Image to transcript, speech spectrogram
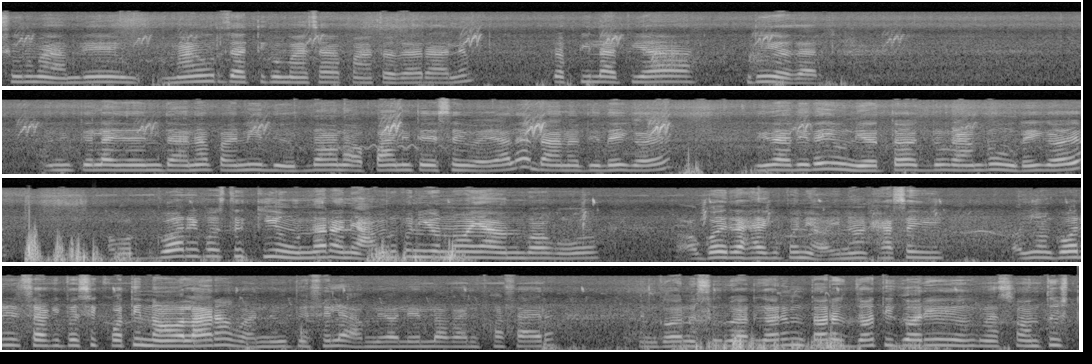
सुरुमा हामीले माउर जातिको माछा पाँच हजार हाल्यौँ र पिलापिया दुई हजार। अनि त्यसलाई दाना पानी दाना पानी त यसै भइहाल्यो दाना दिँदै गयो। दिँदा दिँदै उनीहरू त एकदम राम्रो हुँदै गयो। अब गरेपछि त के हुन्न र अनि हाम्रो पनि यो नयाँ अनुभव हो। गरिराखेको पनि होइन। खासै यहाँ गरिसकेपछि कति नहोला र भन्ने उद्देश्यले हामीले अलिअलि लगानी फसाएर अनि गर्न सुरुवात गऱ्यौँ। तर जति गऱ्यो यसमा सन्तुष्ट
